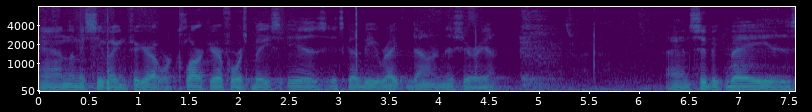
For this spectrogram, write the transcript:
And let me see if I can figure out where Clark Air Force Base is. It's got to be right down in this area. And Subic Bay is,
